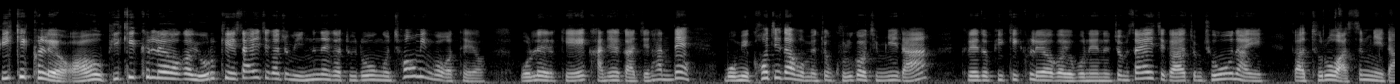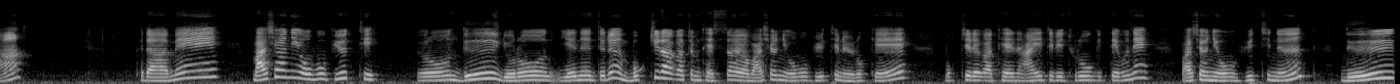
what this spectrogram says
비키 클레어 아우 비키 클레어가 요렇게 사이즈가 좀 있는 애가 들어온 건 처음인 것 같아요. 원래 이렇게 가닐가질한데 몸이 커지다 보면 좀 굵어집니다. 그래도 비키 클레어가 요번에는 좀 사이즈가 좀 좋은 아이가 들어왔습니다. 그 다음에 마셔니 오브 뷰티 요런 늘 요런 얘네들은 목질화가 좀 됐어요. 마셔니 오브 뷰티는 이렇게 목질화가 된 아이들이 들어오기 때문에 마셔니 오브 뷰티는 늘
